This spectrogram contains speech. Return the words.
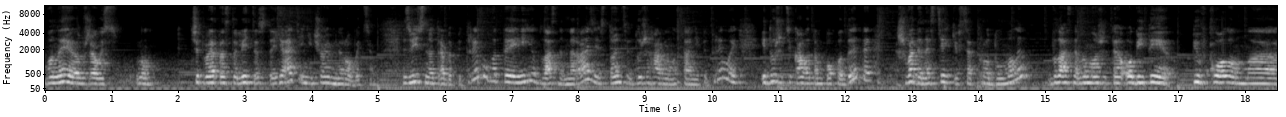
Вони вже ось ну. Четверте століття стоять і нічого їм не робиться. Звісно, треба підтримувати. І власне наразі естонці в дуже гарному стані підтримують, і дуже цікаво там походити. Шведи настільки все продумали. Власне, ви можете обійти півколом е,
